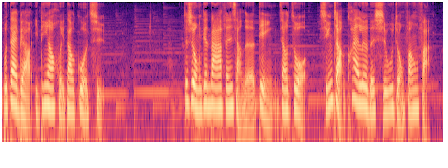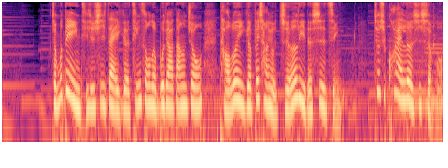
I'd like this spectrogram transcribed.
不代表一定要回到过去。这是我们跟大家分享的电影，叫做《寻找快乐的十五种方法》。整部电影其实是在一个轻松的步调当中，讨论一个非常有哲理的事情，就是快乐是什么。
